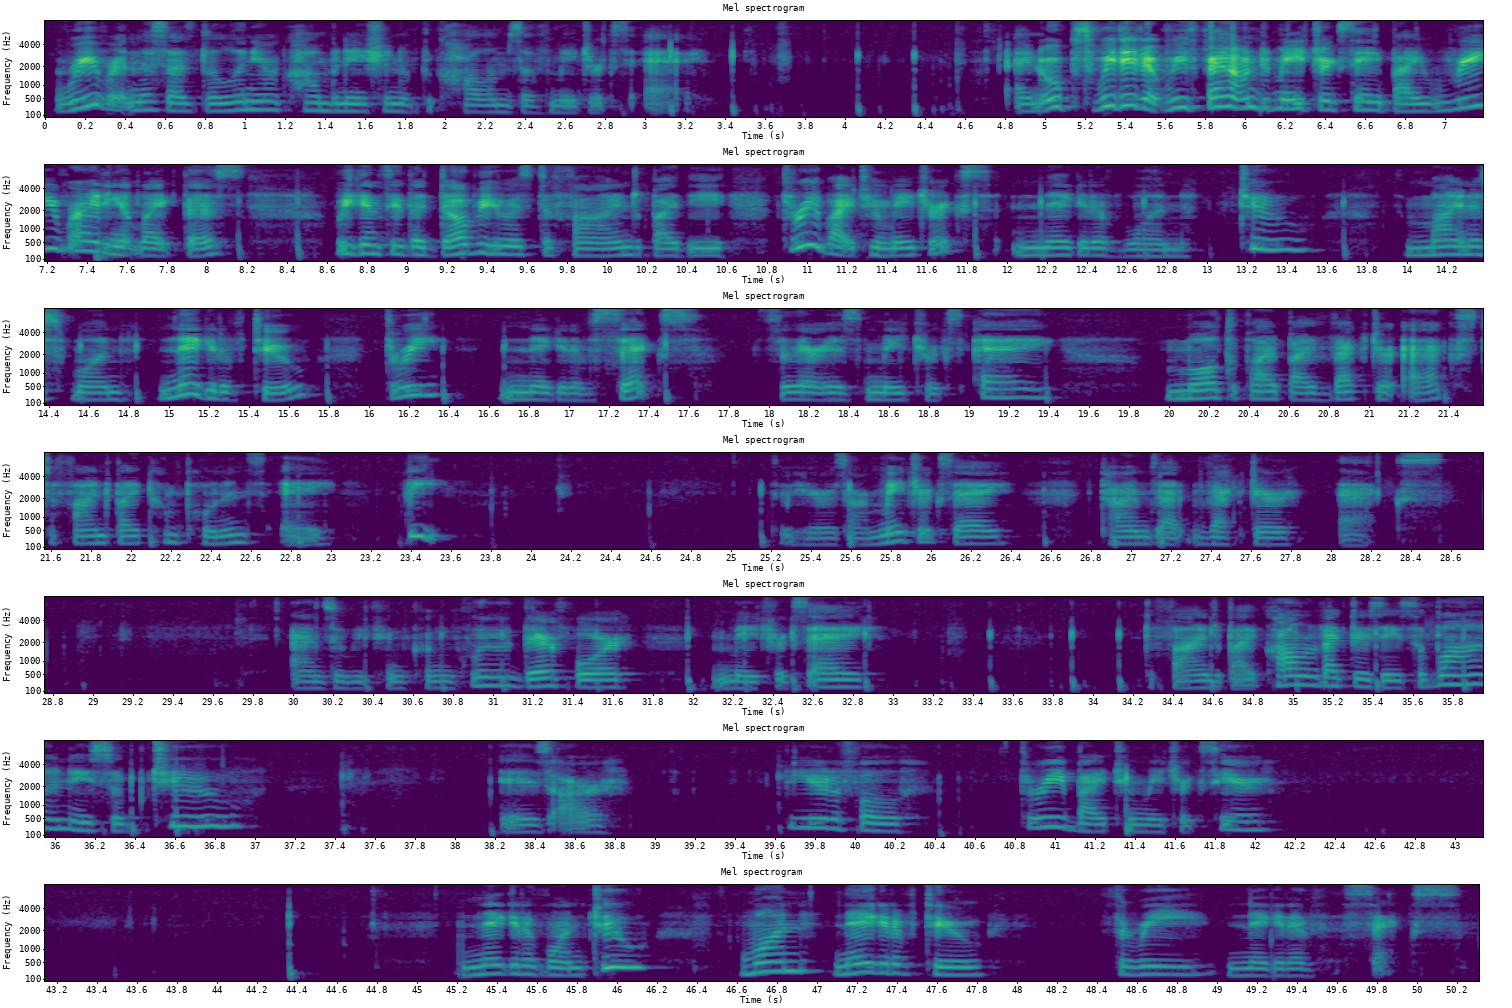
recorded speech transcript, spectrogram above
rewritten this as the linear combination of the columns of matrix A. And oops, we did it. We found matrix A by rewriting it like this. We can see that W is defined by the 3 by 2 matrix, negative 1, 2, minus 1, negative 2, 3, negative 6. So there is matrix A multiplied by vector x defined by components A, B. So here's our matrix A times that vector x. And so we can conclude, therefore, matrix A defined by column vectors A sub 1, A sub 2 is our beautiful 3 by 2 matrix here. Negative 1, 2, 1, negative 2, 3, negative 6.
